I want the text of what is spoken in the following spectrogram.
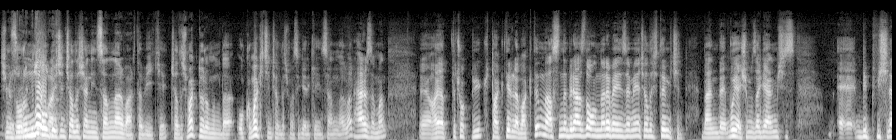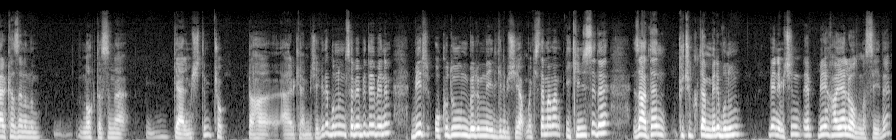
Şimdi Evet, durum olduğu var. için çalışan insanlar var tabii ki. Çalışmak durumunda okumak için çalışması gereken insanlar var. Her zaman e, hayatta çok büyük takdirle baktım ve aslında biraz da onlara benzemeye çalıştığım için ben de bu yaşımıza gelmişiz e, bir, bir şeyler kazanalım noktasına gelmiştim. Çok daha erken bir şekilde. Bunun sebebi de benim bir okuduğum bölümle ilgili bir şey yapmak istememem. İkincisi de zaten küçüklükten beri bunun benim için hep bir hayal olmasıydı.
